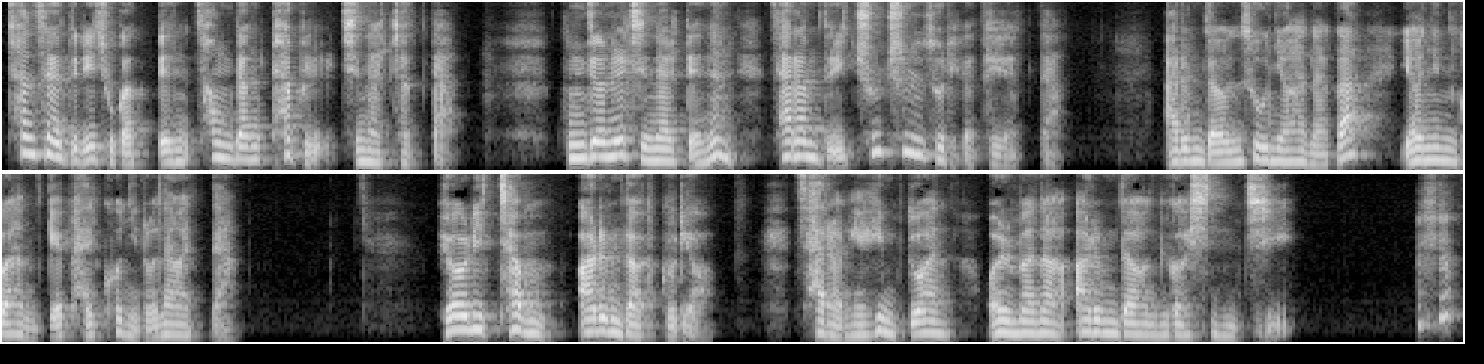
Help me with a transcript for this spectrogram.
천사들이 조각된 성당 탑을 지나쳤다. 궁전을 지날 때는 사람들이 춤추는 소리가 들렸다. 아름다운 소녀 하나가 연인과 함께 발코니로 나왔다. 별이 참 아름답구려. 사랑의 힘 또한 얼마나 아름다운 것인지.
